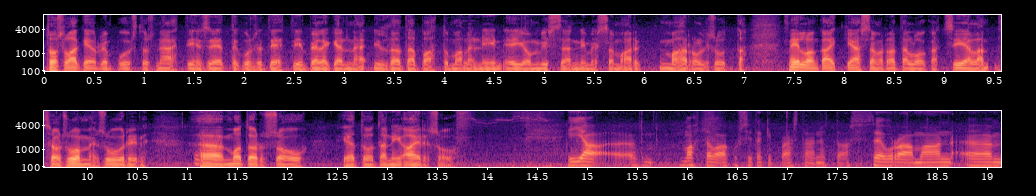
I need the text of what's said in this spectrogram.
Tuossa Lakeuden puistossa nähtiin se, että kun se tehtiin pelkänä iltatapahtumalle, niin ei ole missään nimessä mar- mahdollisuutta. Meillä on kaikki SM-rataluokat siellä. Se on Suomen suurin ää, motorshow ja tuota, niin air show. Ja äh, mahtavaa, kun sitäkin päästään nyt taas seuraamaan. Ähm,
